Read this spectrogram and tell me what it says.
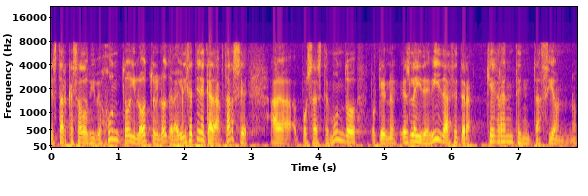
estar casado vive junto y lo otro y lo otro. La iglesia tiene que adaptarse a, pues a este mundo porque es ley de vida, etcétera. Qué gran tentación, ¿no?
